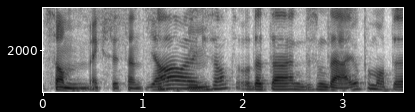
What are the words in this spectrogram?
Sameksistensen. Ja, ikke sant? Og dette er, liksom, det er jo på en måte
